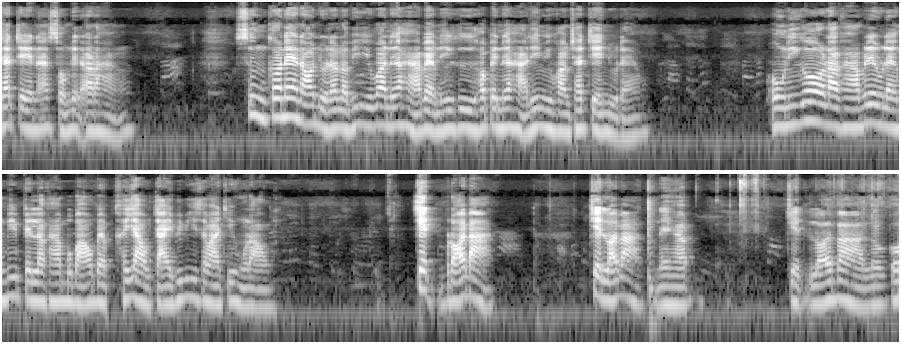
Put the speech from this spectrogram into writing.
ชัดเจนนะ สมเด็จอรหัง ซึ่งก็แน่นอนอยู่แล้วเหรอพี่ว่าเนื้อหาแบบนี้คือเขาเป็นเนื้อหาที่มีความชัดเจนอยู่แล้ว องค์นี้ก็ราคาไม่ได้แรงพี่เป็นราคาเบาๆแบบเขย่าใจพี่ๆสมาชิกของเราเจ็ดร้อยบาทเจ็ดร้อยบาทนะครับเจ็ดร้อยบาทแล้วก็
